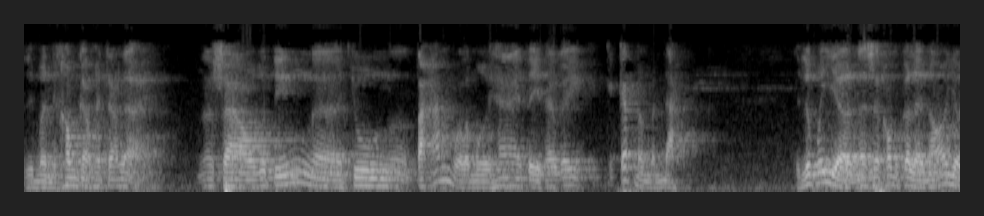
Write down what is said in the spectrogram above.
thì mình không cần phải trả lời. Nó sau cái tiếng ờ, chuông 8 hoặc là 12 tùy theo cái cái cách mà mình đặt. Thì lúc bấy giờ nó sẽ có một cái lời nói do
